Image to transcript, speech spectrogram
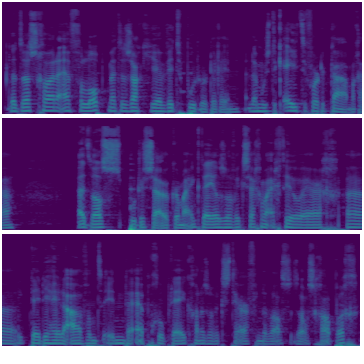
Dat was gewoon een envelop met een zakje witte poeder erin. En dan moest ik eten voor de camera. Het was poedersuiker, maar ik deed alsof ik zeg maar echt heel erg... ik deed die hele avond in de appgroep, deed ik gewoon alsof ik stervende was. Dat was grappig.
